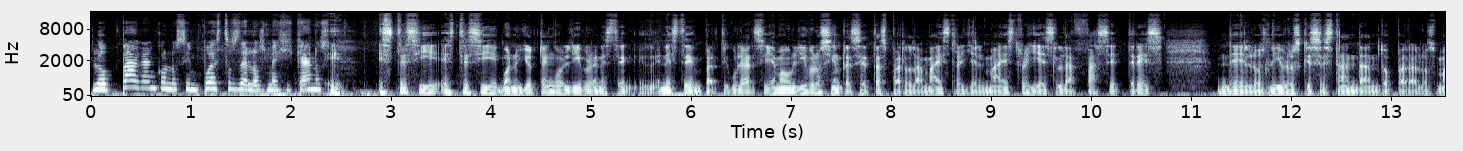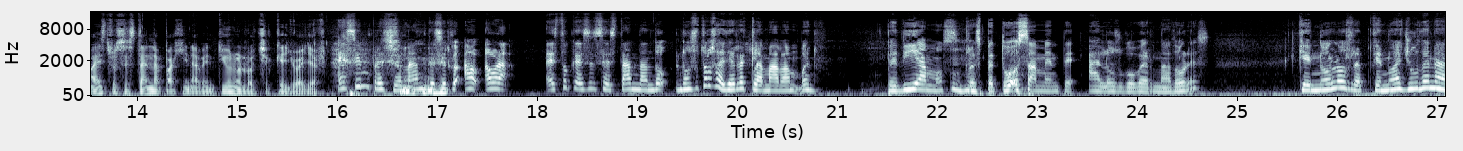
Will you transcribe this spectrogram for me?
lo pagan con los impuestos de los mexicanos. Eh, Este sí, este sí, bueno, yo tengo el libro en este, en este en particular, se llama Un libro sin recetas para la maestra y el maestro y es la fase 3 de los libros que se están dando para los maestros. Está en la página 21, lo chequé yo ayer. Es impresionante. Ahora, esto que se están dando, nosotros ayer reclamaban, bueno, pedíamos respetuosamente a los gobernadores que no los que no ayuden a,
